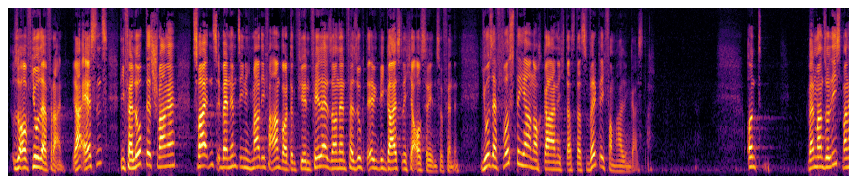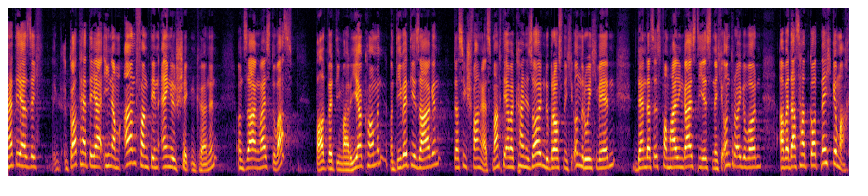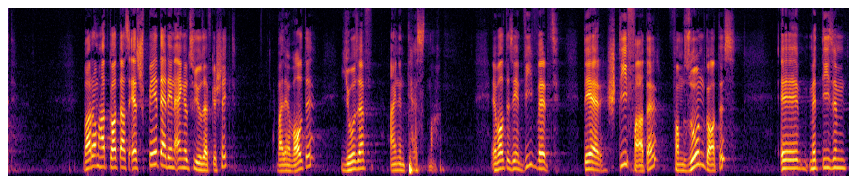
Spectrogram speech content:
so auf Josef rein. Ja, erstens, die Verlobte ist schwanger. Zweitens, übernimmt sie nicht mal die Verantwortung für den Fehler, sondern versucht irgendwie geistliche Ausreden zu finden. Josef wusste ja noch gar nicht, dass das wirklich vom Heiligen Geist war. Und wenn man so liest, man hätte ja sich, Gott hätte ja ihn am Anfang den Engel schicken können und sagen, weißt du was? Bald wird die Maria kommen und die wird dir sagen, dass sie schwanger ist. Mach dir aber keine Sorgen, du brauchst nicht unruhig werden, denn das ist vom Heiligen Geist, die ist nicht untreu geworden. Aber das hat Gott nicht gemacht. Warum hat Gott das erst später den Engel zu Josef geschickt? Weil er wollte Josef einen Test machen. Er wollte sehen, wie wird der Stiefvater vom Sohn Gottes äh, mit diesem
